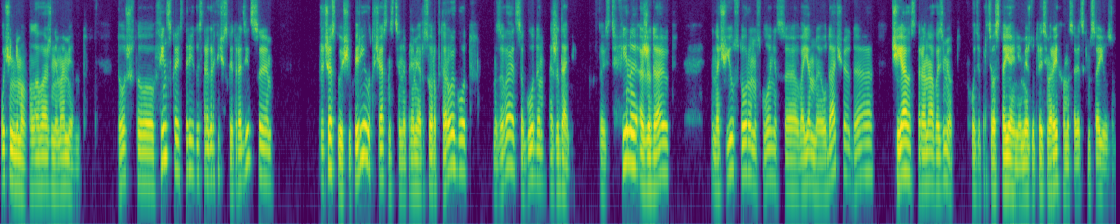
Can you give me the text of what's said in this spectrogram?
очень немаловажный момент. То, что в финской историографической традиции Предшествующий период, в частности, например, 42 год, называется годом ожиданий. То есть финны ожидают, на чью сторону склонится военная удача, да, чья сторона возьмет в ходе противостояния между Третьим Рейхом и Советским Союзом.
